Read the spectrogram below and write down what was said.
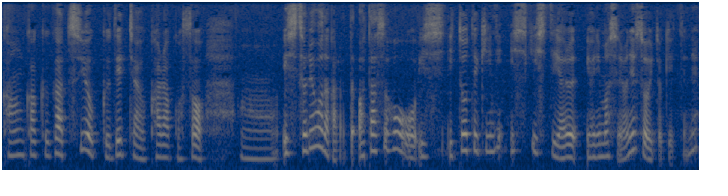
感覚が強く出ちゃうからこそうん、それをだから渡す方を意図的に意識してやるやりますよねそういう時ってね。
